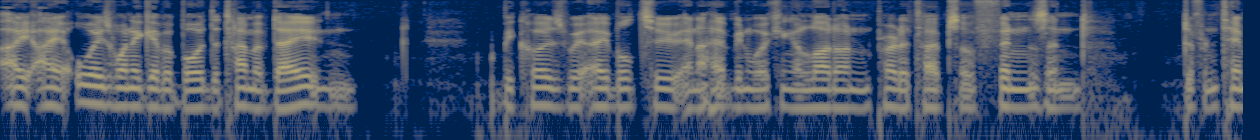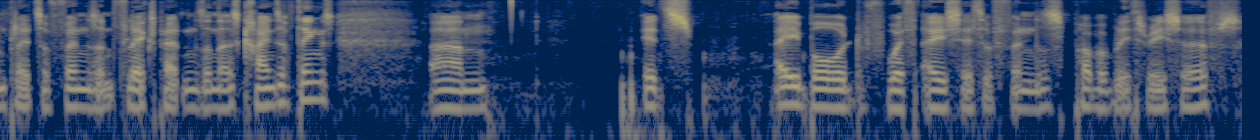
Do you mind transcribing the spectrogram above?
I, I always want to give a board the time of day and because we're able to and I have been working a lot on prototypes of fins and different templates of fins and flex patterns and those kinds of things. Um, it's a board with a set of fins, probably three surfs,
